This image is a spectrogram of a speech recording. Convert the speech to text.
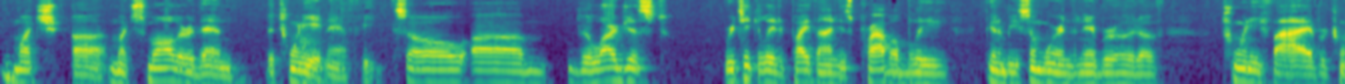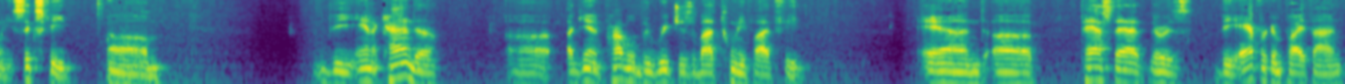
much, uh, much smaller than the 28 and a half feet. So um, the largest reticulated python is probably going to be somewhere in the neighborhood of 25 or 26 feet. Um, the anaconda, uh, again, probably reaches about 25 feet. And uh, past that, there is the African python.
